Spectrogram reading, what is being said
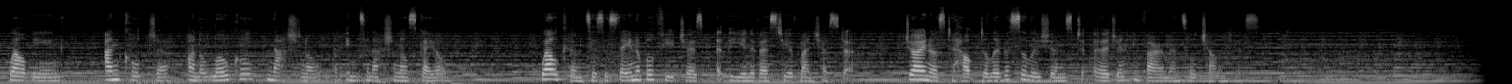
well-being and culture on a local, national and international scale. Welcome to Sustainable Futures at the University of Manchester. Join us to help deliver solutions to urgent environmental challenges.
